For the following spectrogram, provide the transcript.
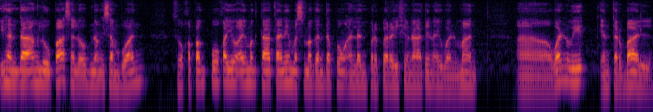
Ihanda ang lupa sa loob ng isang buwan. So kapag po kayo ay magtatanim, mas maganda pong ang land preparation natin ay one month. Ah, one week interval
